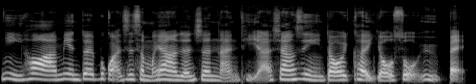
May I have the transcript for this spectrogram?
你以后啊面对不管是什么样的人生难题啊，相信你都可以有所预备。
